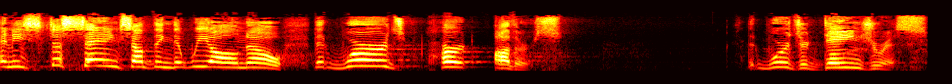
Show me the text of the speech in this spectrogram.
And he's just saying something that we all know that words hurt others, that words are dangerous,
